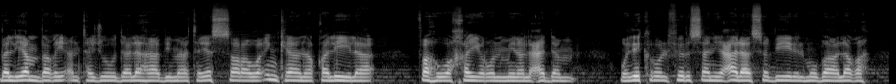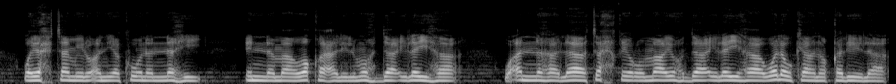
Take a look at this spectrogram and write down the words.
بل ينبغي أن تجود لها بما تيسر وإن كان قليلا فهو خير من العدم. وذكر الفرسن على سبيل المبالغة ويحتمل أن يكون النهي إنما وقع للمهدى إليها وأنها لا تحقر ما يهدى إليها ولو كان قليلا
